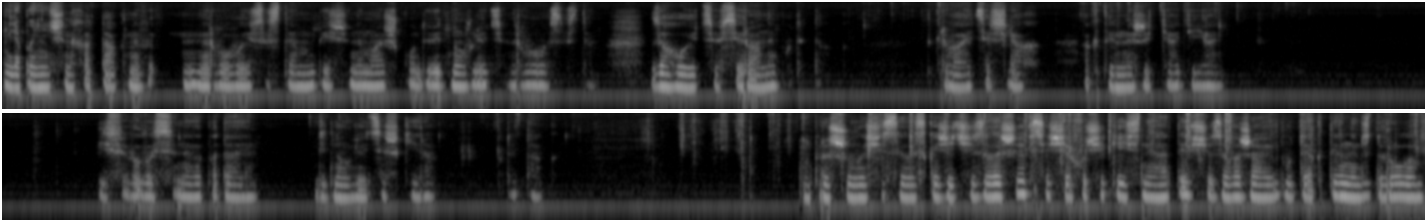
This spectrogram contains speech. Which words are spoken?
Для панічних атак нервової системи більше немає шкоди, відновлюється нервова система. Загоюються всі рани, буде так. Відкривається шлях, активне життя, діянь. Більше волосся не випадає, відновлюється шкіра. Буде так. Прошу ваші сили, скажіть, чи залишився ще хоч якийсь негатив, що заважає бути активним, здоровим?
